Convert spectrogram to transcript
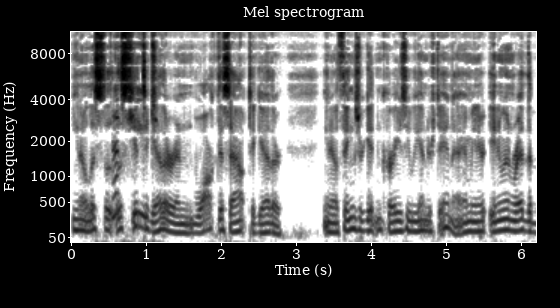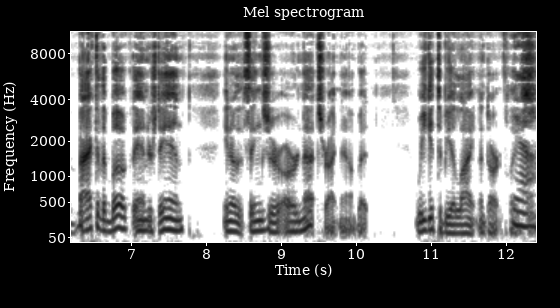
you know let's let's That's get huge. together and walk this out together. You know things are getting crazy. We understand that. I mean anyone read the back of the book they understand you know that things are, are nuts right now. But we get to be a light in a dark place. Yeah.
